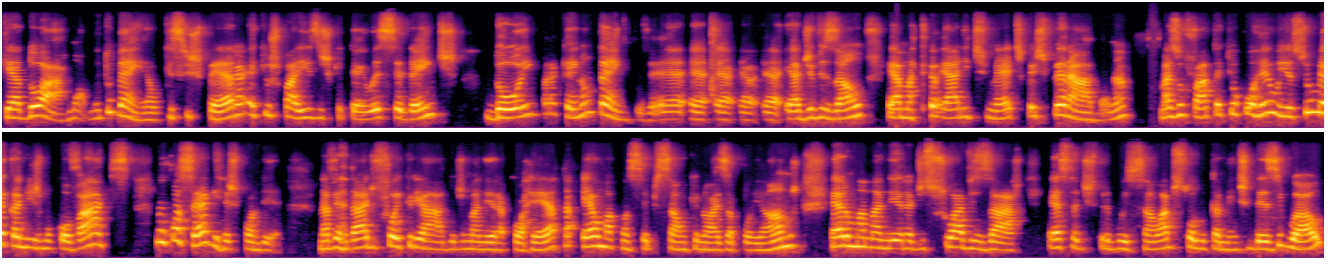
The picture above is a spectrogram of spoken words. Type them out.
que é doar. Bom, muito bem, é o que se espera é que os países que têm o excedente doem para quem não tem. É, é, é, é, a divisão, é a, é a aritmética esperada. Né? Mas o fato é que ocorreu isso. E o mecanismo COVAX não consegue responder na verdade, foi criado de maneira correta, é uma concepção que nós apoiamos, era uma maneira de suavizar essa distribuição absolutamente desigual,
